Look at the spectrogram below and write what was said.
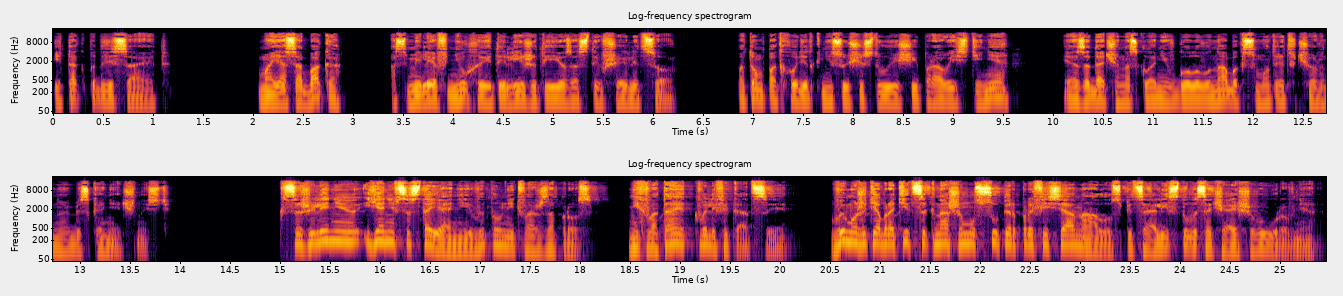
и так подвисает. Моя собака, осмелев, нюхает и лижет ее застывшее лицо. Потом подходит к несуществующей правой стене и, озадаченно склонив голову на бок, смотрит в черную бесконечность. К сожалению, я не в состоянии выполнить ваш запрос. Не хватает квалификации. Вы можете обратиться к нашему суперпрофессионалу, специалисту высочайшего уровня.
